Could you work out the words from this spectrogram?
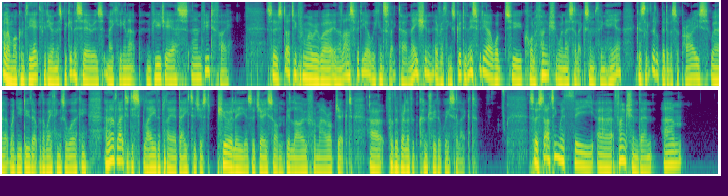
Hello and welcome to the eighth video in this beginner series making an app in Vue.js and Vuetify. So starting from where we were in the last video we can select our nation, everything's good. In this video I want to call a function when I select something here because a little bit of a surprise where when you do that with the way things are working and I'd like to display the player data just purely as a JSON below from our object uh, for the relevant country that we select. So starting with the uh, function then, um,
